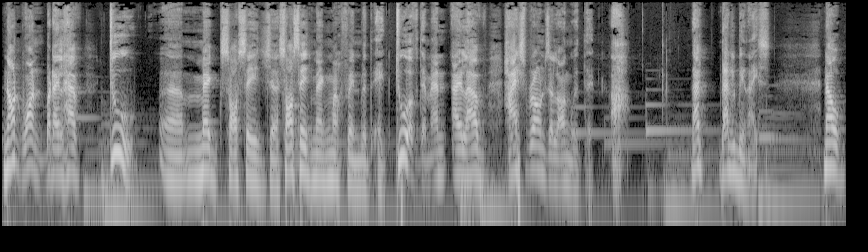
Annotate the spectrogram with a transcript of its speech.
Not one, but I'll have two uh, Meg sausage, uh, sausage McMuffin with egg, two of them, and I'll have hash browns along with it. Ah, that that'll be nice. Now,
